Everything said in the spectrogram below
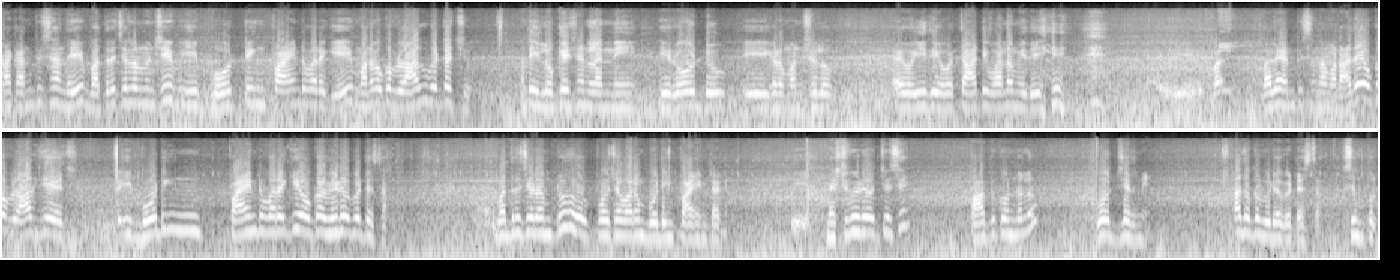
నాకు అనిపిస్తుంది భద్రాచలం నుంచి ఈ బోటింగ్ పాయింట్ వరకు మనం ఒక బ్లాగ్ పెట్టచ్చు. అంటే ఈ లొకేషన్లన్నీ ఈ రోడ్డు ఈ ఇక్కడ మనుషులు ఇది ఒక తాటి వనం ఇది. భలే అనిపిస్తుంది అన్నమాట. అదే ఒక బ్లాగ్ చేయొచ్చు. ఈ బోటింగ్ పాయింట్ వరకు ఒక వీడియో పెట్టేస్తాం. Bhadrachalam to Pochavaram boating point అని. నెక్స్ట్ వీడియో వచ్చేసి పాపికొండలు బోట్ జర్నీ అదొక వీడియో పెట్టేస్తాను సింపుల్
